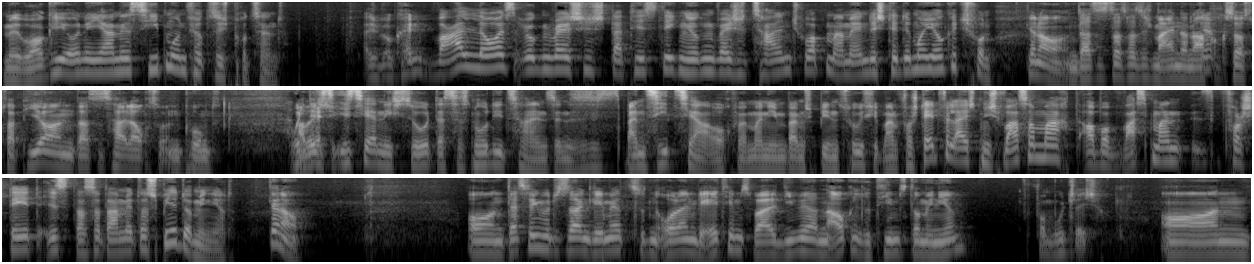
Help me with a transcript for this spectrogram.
Milwaukee ohne Janis 47%. Also wir können wahllos irgendwelche Statistiken, irgendwelche Zahlen schwappen. Am Ende steht immer Jokic von. Genau, und das ist das, was ich meine. Danach guckst du aufs Papier und das ist halt auch so ein Punkt. Und Aber es ich, ist ja nicht so, dass das nur die Zahlen sind. Ist, man sieht es ja auch, wenn man ihm beim Spielen zusieht. Man versteht vielleicht nicht, was er macht, aber was man versteht, ist, dass er damit das Spiel dominiert. genau. Und deswegen würde ich sagen, gehen wir jetzt zu den All-NBA-Teams, weil die werden auch ihre Teams dominieren. Vermutlich. Und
